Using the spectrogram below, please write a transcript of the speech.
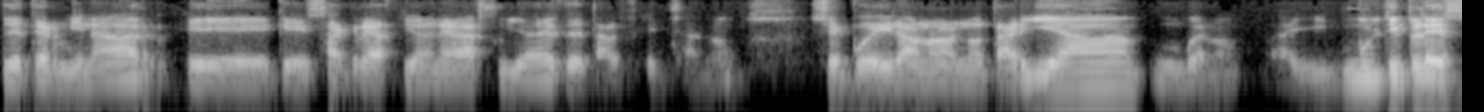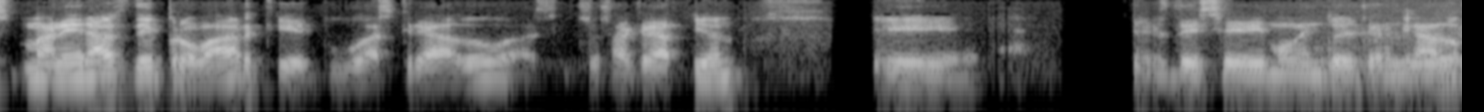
determinar que esa creación era suya desde tal fecha. ¿no? Se puede ir a una notaría, bueno, hay múltiples maneras de probar que tú has creado, has hecho esa creación eh, desde ese momento determinado.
